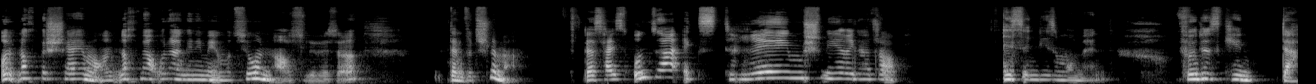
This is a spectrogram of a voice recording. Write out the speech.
und noch beschäme und noch mehr unangenehme Emotionen auslöse, dann wird es schlimmer. Das heißt, unser extrem schwieriger Job ist in diesem Moment für das Kind da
